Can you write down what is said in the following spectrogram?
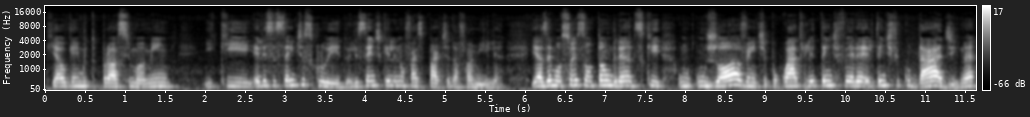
que é alguém muito próximo a mim, e que ele se sente excluído, ele sente que ele não faz parte da família. E as emoções são tão grandes que um, um jovem tipo 4, ele tem, ele tem dificuldade, né?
